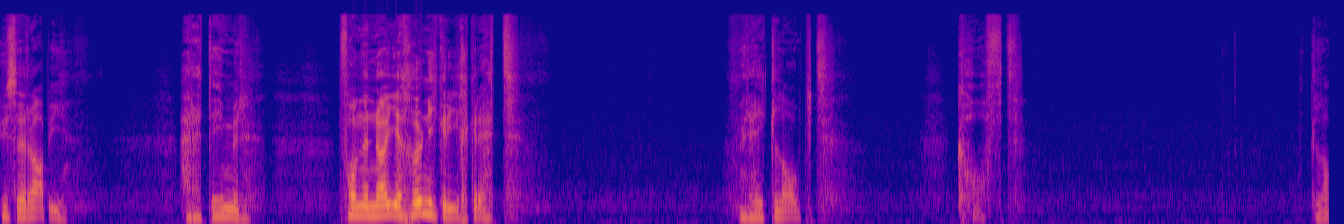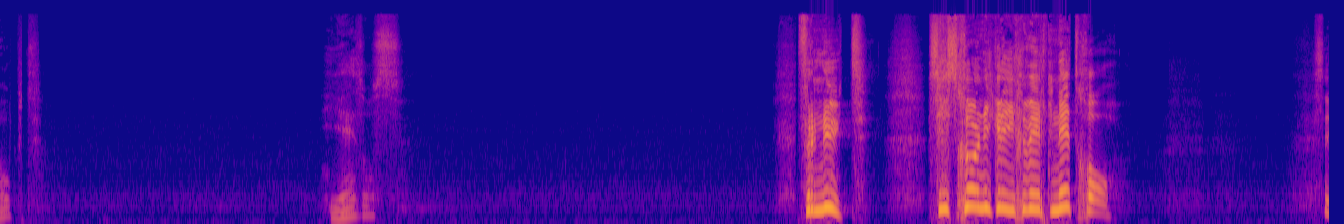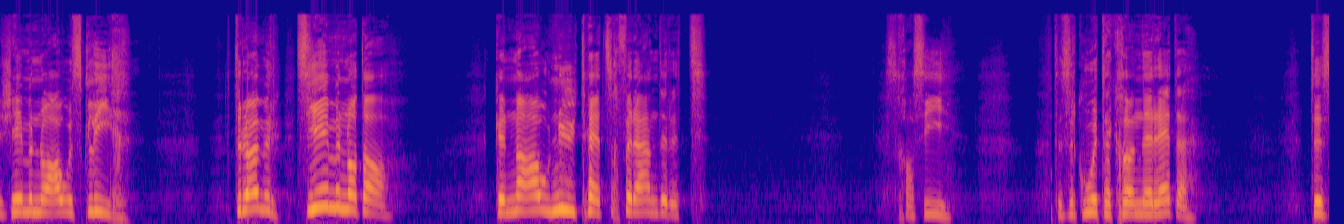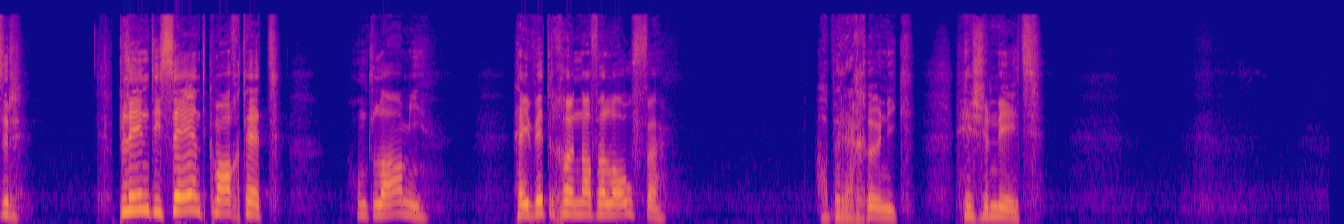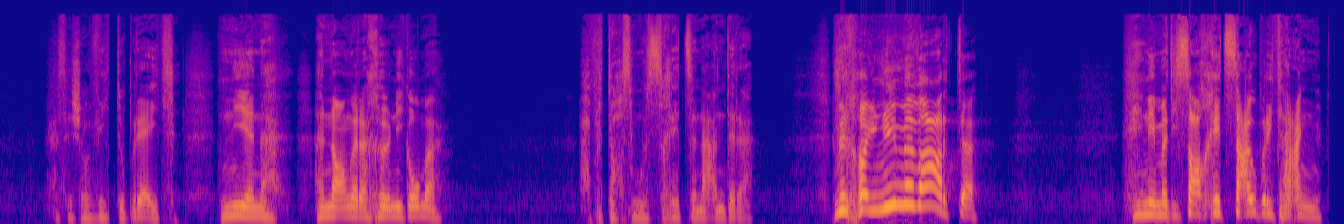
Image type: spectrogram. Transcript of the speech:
unser Rabbi. Er hat immer von einem neuen Königreich geredet. Wir haben geglaubt, gehofft, geglaubt. Jesus. Für nichts. Sein Königreich wird nicht kommen. Es ist immer noch alles gleich. Die Römer sind immer noch da. Genau nichts hat sich verändert. Es kann sein, dass er gut reden konnte. Dass er Blinde sehend gemacht hat. Und Lami haben wieder laufen Aber ein König ist er nicht. Es ist schon weit und breit. Nie ein anderer König um. Aber das muss sich jetzt ändern. Wir können nicht mehr warten. Ich nehme die Sache jetzt selber in die Hänge.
